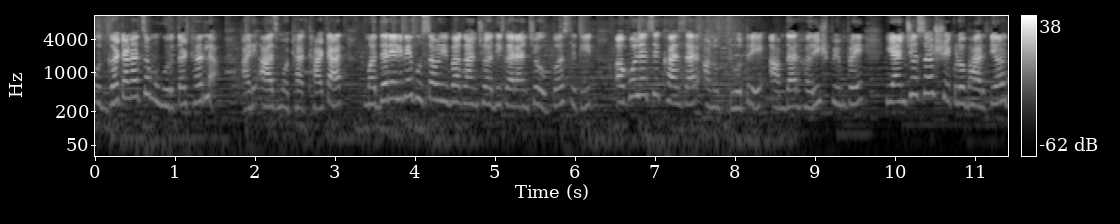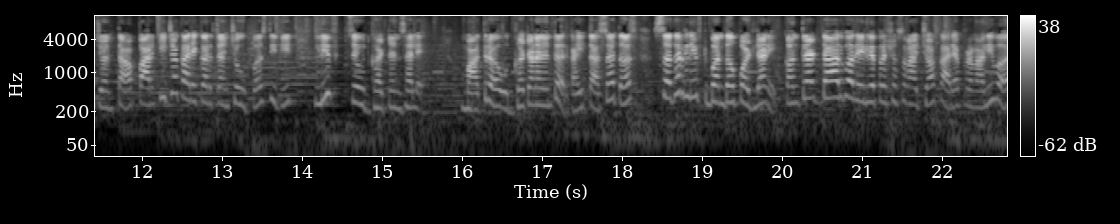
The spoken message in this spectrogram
उद्घाटनाचा मुहूर्त ठरला आणि आज मोठ्या थाटात मध्य रेल्वे भुसावळ विभागांच्या अधिकाऱ्यांच्या उपस्थितीत अकोल्याचे खासदार अनुप धोत्रे आमदार हरीश पिंपळे यांच्यासह शेकडो भारतीय जनता पार्टीच्या कार्यकर्त्यांच्या उपस्थितीत लिफ्टचे उद्घाटन झाले. मात्र उद्घाटनानंतर काही तासातच सदर लिफ्ट बंद पडल्याने कंत्राटदार व रेल्वे प्रशासनाच्या कार्यप्रणालीवर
